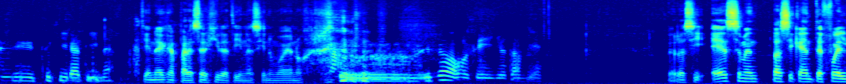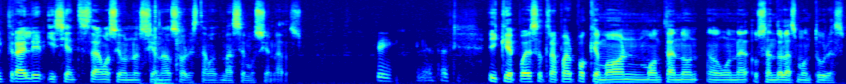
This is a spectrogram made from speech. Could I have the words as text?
de, de giratina. Tiene que aparecer giratina, si no me voy a enojar. No, sí, yo también. Pero sí, ese men- básicamente fue el tráiler y si antes estábamos emocionados, ahora estamos más emocionados. Sí. Y que puedes atrapar Pokémon montando un- una, usando las monturas.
